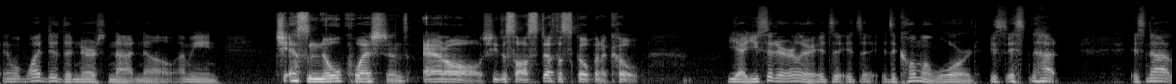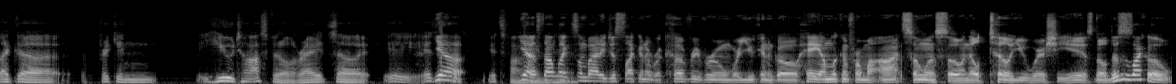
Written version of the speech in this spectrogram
and what did the nurse not know? I mean, She asked no questions at all. She just saw a stethoscope and a coat. yeah, you said it earlier. It's a it's a it's a coma ward. It's it's not it's not like a freaking huge hospital, right? So it, it's Yeah. it's, it's fine. Yeah, it's not like somebody just like in a recovery room where you can go, "Hey, I'm looking for my aunt so and so," and they'll tell you where she is. No, this is like a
